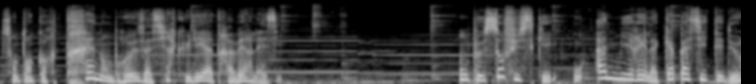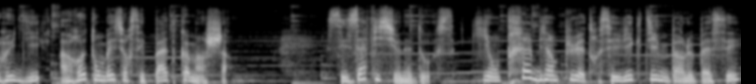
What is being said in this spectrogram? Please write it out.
sont encore très nombreuses à circuler à travers l'Asie on peut s'offusquer ou admirer la capacité de Rudy à retomber sur ses pattes comme un chat. Ces aficionados, qui ont très bien pu être ses victimes par le passé,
